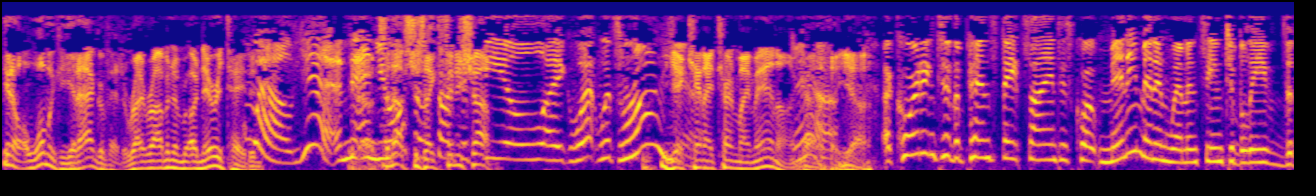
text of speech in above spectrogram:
you know, a woman can get aggravated, right, Robin, and irritated. Well, yeah, and, Yeah, and you also She's like, start "Finish to up." feel like, what? what's wrong here? yeah, can I turn my man on? Yeah. yeah. According to the Penn State scientist, quote, many men and women seem to believe the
